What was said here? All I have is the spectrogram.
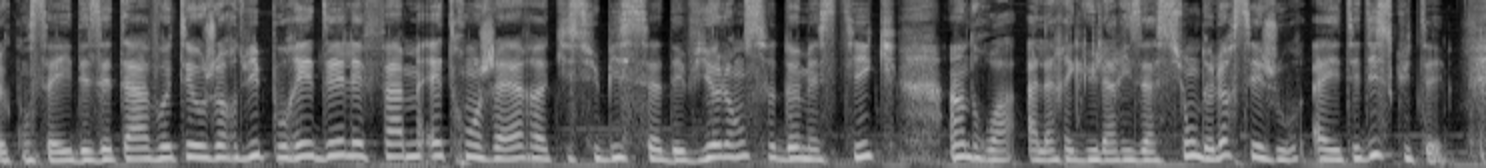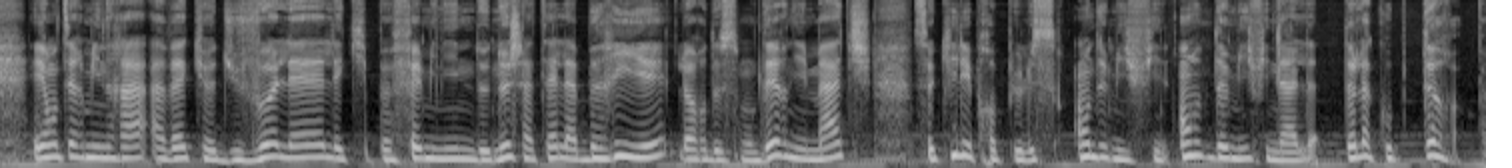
Le Conseil des États a voté aujourd'hui pour aider les femmes étrangères qui subissent des violences domestiques. Un droit à la régularisation de leur séjour a été discuté. Et on terminera avec du volet. L'équipe féminine de Neuchâtel a brillé lors de son dernier match, ce qui les propulse en demi-finale de la Coupe d'Europe.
